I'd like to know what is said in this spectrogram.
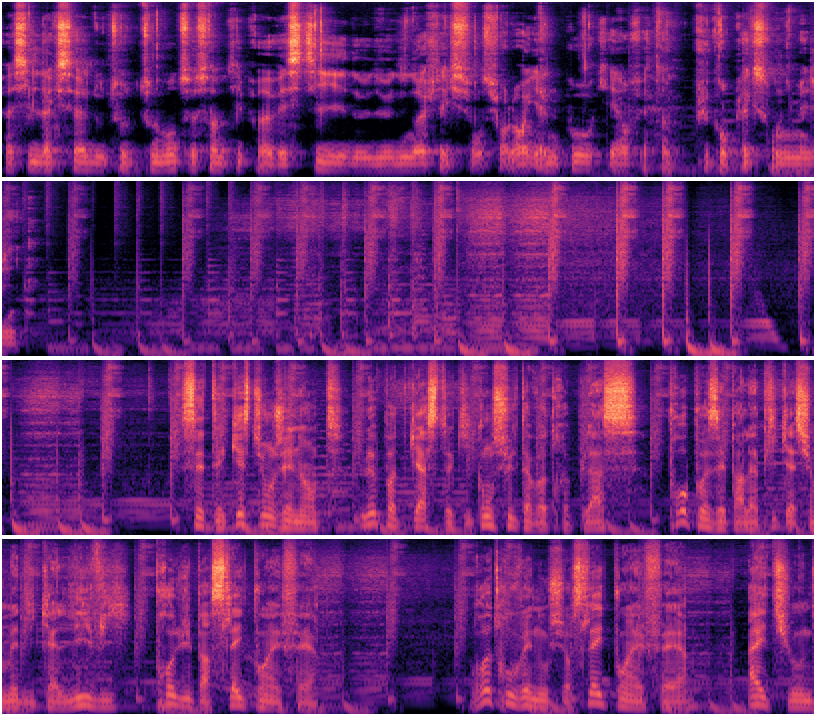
facile d'accès, où tout, tout le monde se sent un petit peu investi d'une réflexion sur l'organe peau qui est en fait un peu plus complexe qu'on imagine. C'était Question Gênante, le podcast qui consulte à votre place, proposé par l'application médicale Livy, produit par Slate.fr. Retrouvez-nous sur Slate.fr, iTunes,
